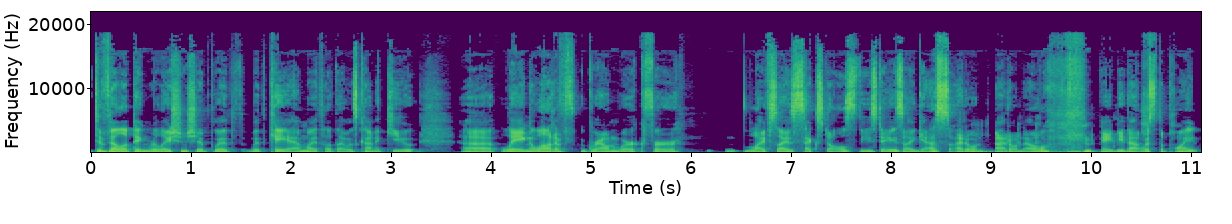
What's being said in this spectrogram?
developing relationship with with KM. I thought that was kind of cute, uh, laying a lot of groundwork for life size sex dolls these days. I guess I don't I don't know. Maybe that was the point.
